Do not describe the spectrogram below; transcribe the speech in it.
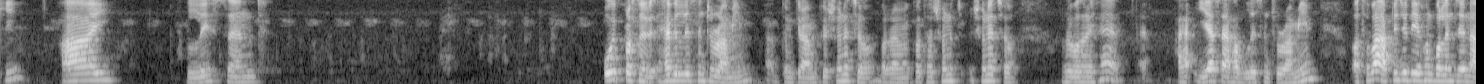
কি আই লিসেন্ড ওই প্রশ্নের have you listen to Ramim তুমি কি রামিমকে শুনেছো বা রামিমের কথা শুনে, শুনেছো? আপনি বলেন হ্যাঁ yes I have listen to Ramim অথবা আপনি যদি এখন বলেন যে, না,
